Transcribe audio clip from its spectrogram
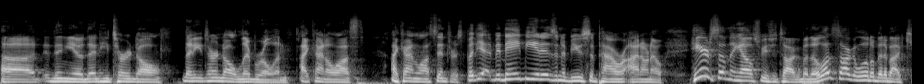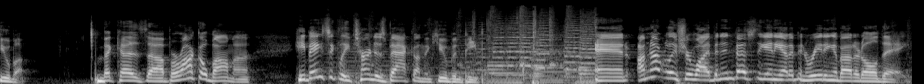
Uh, then you know, then he turned all, then he turned all liberal, and I kind of lost, I kind of lost interest. But yeah, maybe it is an abuse of power. I don't know. Here's something else we should talk about, though. Let's talk a little bit about Cuba, because uh, Barack Obama, he basically turned his back on the Cuban people. And I'm not really sure why. I've been investigating it. I've been reading about it all day.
